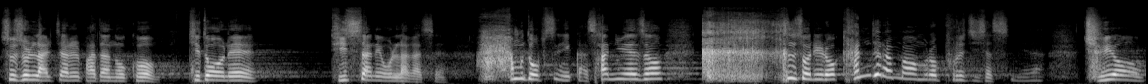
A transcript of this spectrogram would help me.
수술 날짜를 받아놓고 기도원에 뒷산에 올라갔어요. 아무도 없으니까 산 위에서 큰 소리로 간절한 마음으로 부르짖었습니다. 주여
